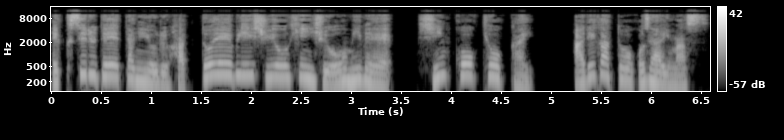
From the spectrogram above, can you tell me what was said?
エクセルデータによるハット AB 主要品種大見米振興協会。ありがとうございます。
